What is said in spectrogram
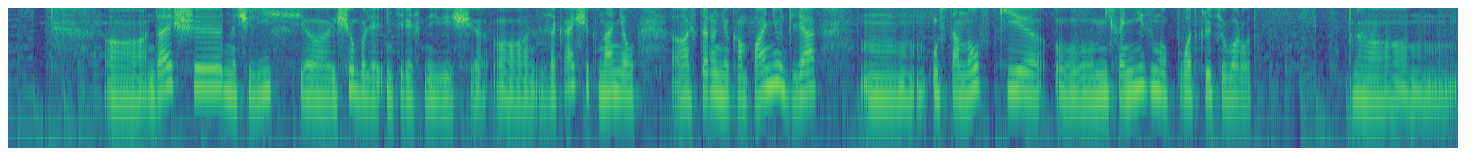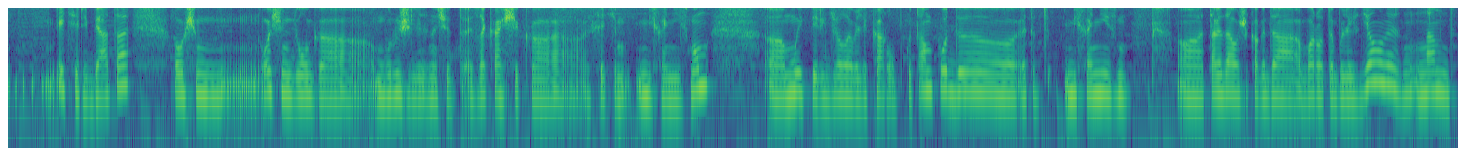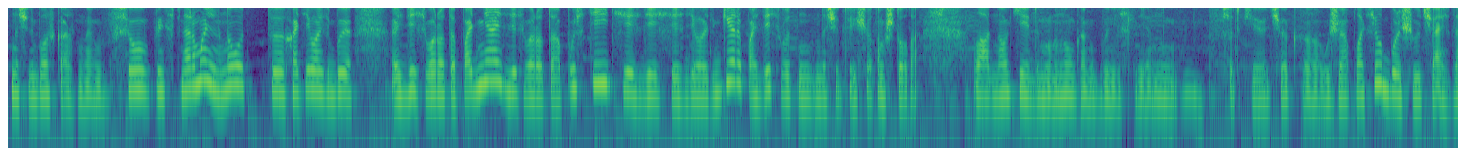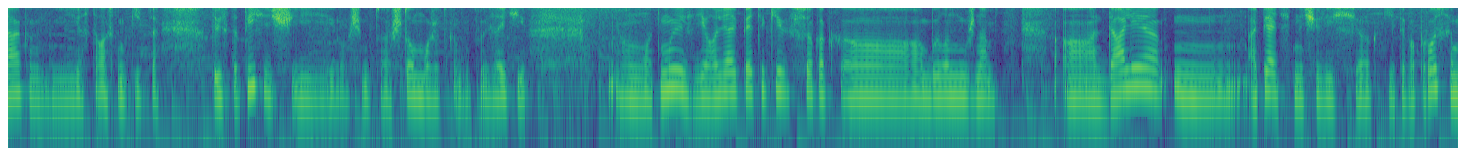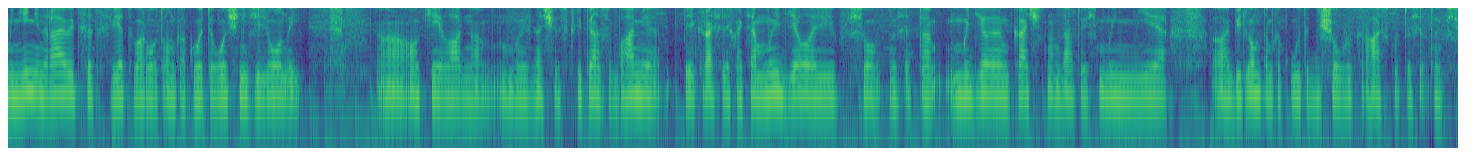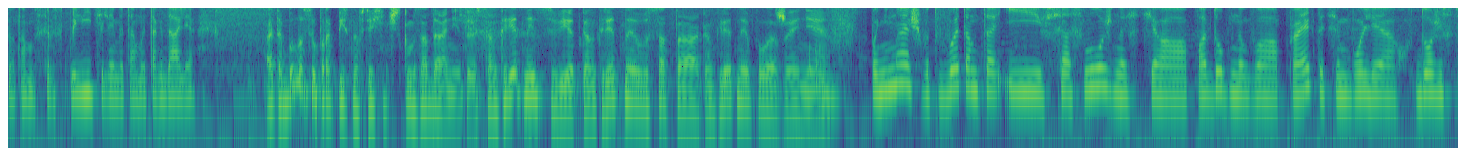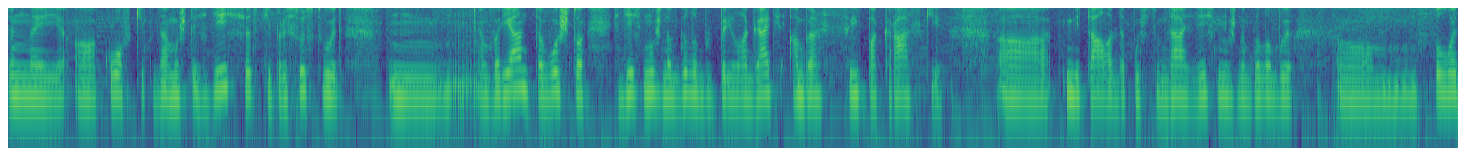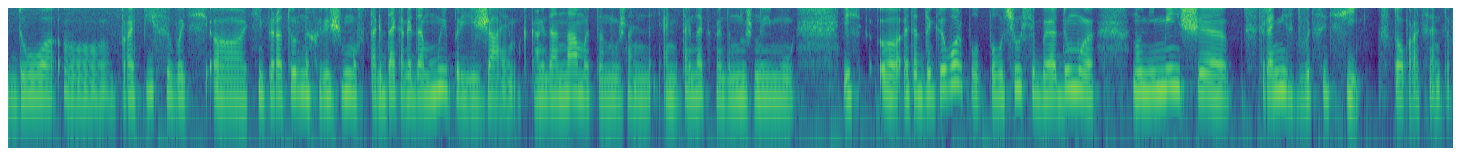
А, дальше начались а, еще более интересные вещи. А, заказчик нанял стороннюю компанию для установки механизма по открытию ворот эти ребята, в общем, очень долго мурыжили, значит, заказчика с этим механизмом. Э, мы переделывали коробку там под э, этот механизм. Э, тогда уже, когда ворота были сделаны, нам, значит, было сказано, все, в принципе, нормально, но вот хотелось бы здесь ворота поднять, здесь ворота опустить, здесь сделать герб, а здесь вот, значит, еще там что-то. Ладно, окей, думаю, ну, как бы, если, ну, все-таки человек уже оплатил большую часть, да, как бы, и осталось там какие-то 300 тысяч, и, в общем-то, что может как бы произойти. Вот, мы сделали, опять-таки, все как э, было нужно. Э, далее э, опять начались какие-то вопросы. Мне не нравится цвет ворот, он какой-то очень зеленый. А, окей, ладно, мы, значит, скрипя зубами, перекрасили, хотя мы делали все, то есть это мы делаем качественно, да, то есть мы не а, берем там какую-то дешевую краску, то есть это все там с распылителями там и так далее. А это было все прописано в техническом задании? То есть конкретный цвет, конкретная высота, конкретное положение? Понимаешь, вот в этом-то и вся сложность а, подобного проекта, тем более художественной ковки, потому что здесь все-таки присутствует вариант того, что здесь нужно было бы прилагать образцы покраски а, металла, допустим, да, здесь нужно было бы а, вплоть до а, прописывать а, температурных режимов тогда, когда мы приезжаем, когда нам это нужно, а не тогда, когда нужно ему. Здесь а, этот договор получился бы, я думаю, ну, не меньше страниц 20, 100%.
